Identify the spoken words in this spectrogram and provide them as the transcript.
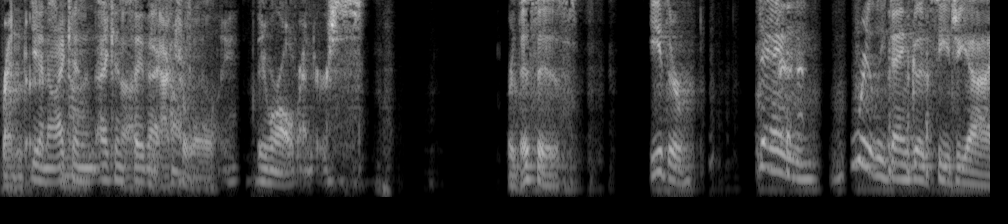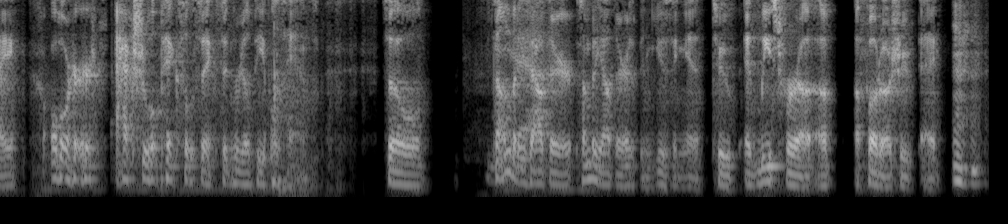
renders. Yeah, no, I can not, I can uh, say that actual. They were all renders. Where this is either dang really dang good CGI or actual Pixel Six in real people's hands. So somebody's Yeah. out there. Somebody out there has been using it to at least for a, a, a photo shoot day. Mhm.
